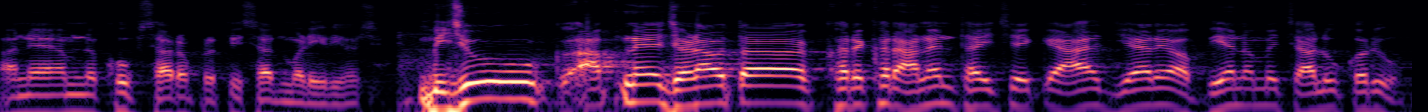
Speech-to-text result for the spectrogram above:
અને અમને ખૂબ સારો પ્રતિસાદ મળી રહ્યો છે. બીજું આપને જણાવતા ખરેખર આનંદ થાય છે કે આ જ્યારે અભિયાન અમે ચાલુ કર્યું,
